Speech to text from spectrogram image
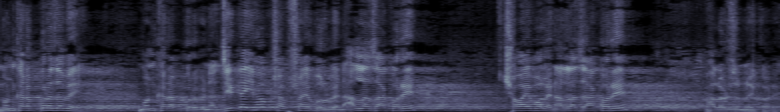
মন খারাপ করা যাবে? মন খারাপ করবে না। যেটাই হোক সবসময় বলবেন, আল্লাহ যা করে, সবাই বলেন, আল্লাহ যা করে, ভালোর জন্যই করে।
